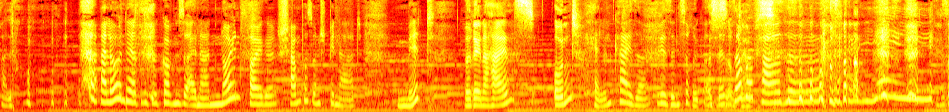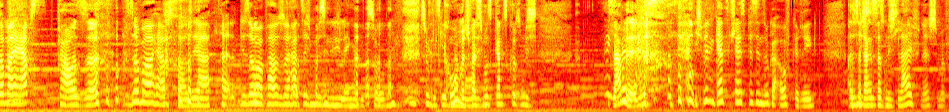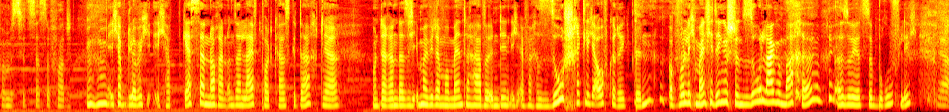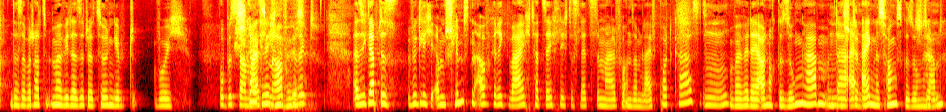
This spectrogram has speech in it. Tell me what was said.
Hallo. Hallo und herzlich willkommen zu einer neuen Folge Shampoos und Spinat mit Verena Heinz und Helen Kaiser. Wir sind zurück aus der. Sommerpause. Yay. Sommer-Herbstpause. Sommer-Herbstpause, ja. Die Sommerpause hat sich ein bisschen in die Länge gezogen. Ganz komisch, weil ich muss ganz kurz mich sammeln. Ich bin ein ganz kleines bisschen sogar aufgeregt. Gott Also sei nicht Dank ist das nicht live, ne? Stell mir vor, müsst jetzt das sofort. Mhm, Ich habe, glaube ich, ich habe gestern noch an unseren Live-Podcast gedacht Ja. und daran, dass ich immer wieder Momente habe, in denen ich einfach so schrecklich aufgeregt bin, obwohl ich manche Dinge schon so lange mache, also jetzt so beruflich, ja. dass es aber trotzdem immer wieder Situationen gibt, wo ich, Wo bist du am meisten Schrecklich nervös. Also ich glaube, das wirklich am schlimmsten aufgeregt war ich tatsächlich das letzte Mal vor unserem Live-Podcast, weil wir da ja auch noch gesungen haben und da Mhm. stimmt. eigene Songs gesungen Stimmt. haben.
